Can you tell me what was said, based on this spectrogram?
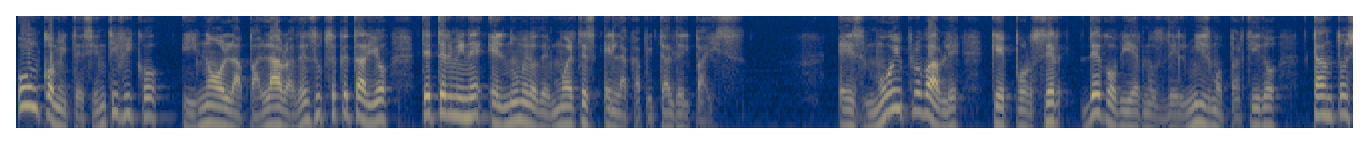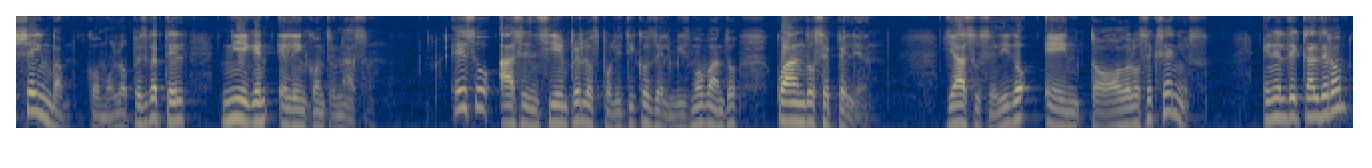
un comité científico y no la palabra del subsecretario determine el número de muertes en la capital del país. Es muy probable que por ser de gobiernos del mismo partido, tanto Sheinbaum como López Gatel nieguen el encontronazo. Eso hacen siempre los políticos del mismo bando cuando se pelean. Ya ha sucedido en todos los exenios. En el de Calderón,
